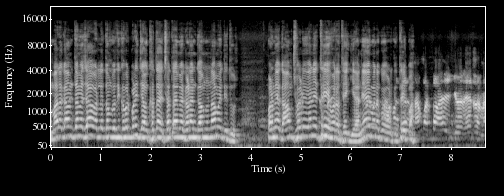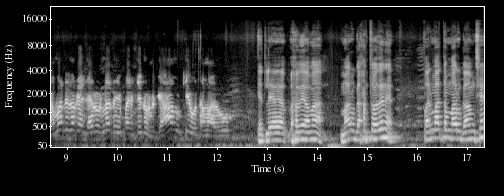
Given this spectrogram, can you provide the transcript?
મારા ગામ તમે જાઓ એટલે તમને બધી ખબર પડી જાવ ખતા છતાં મેં ઘણા ગામનું નામ દીધું પણ મેં ગામ છોડ્યું એને ત્રીસ વર્ષ થઈ ગયા. ન્યાય મને કોઈ ઓળખે. ત્રીસ નંબર તો આવી ગયો એટલે નંબર તો કઈ જરૂર નથી પણ કીધું ગામ કેવું તમારું? એટલે હવે આમાં મારું ગામ તો છે ને પરમાત્મ મારું ગામ છે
